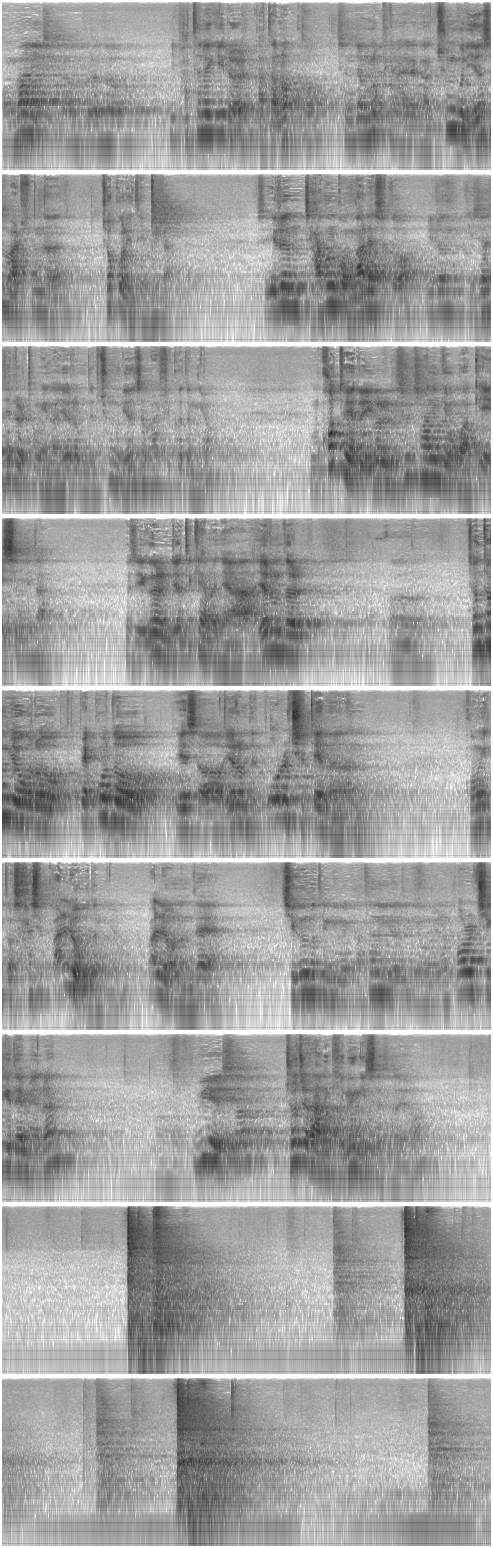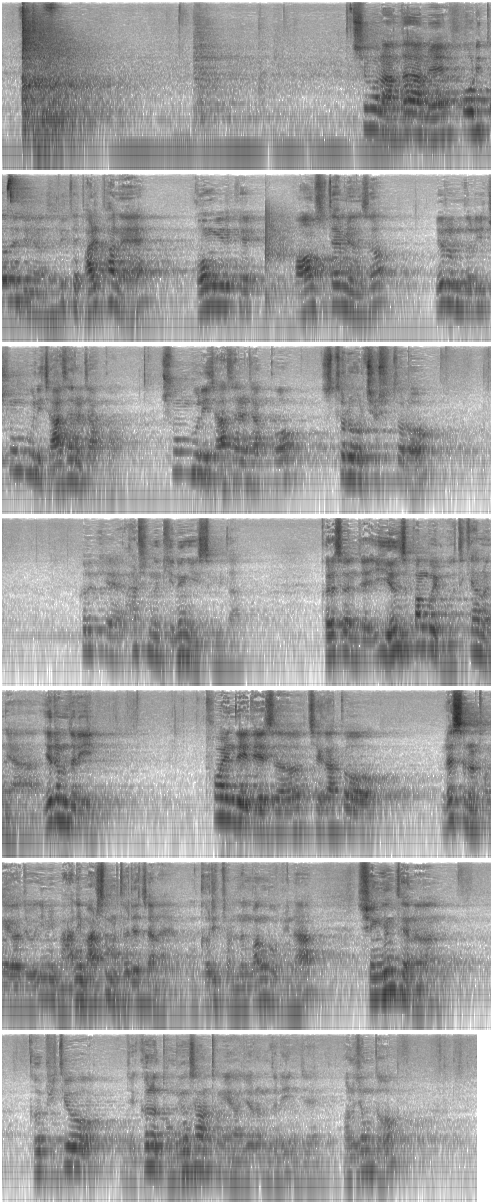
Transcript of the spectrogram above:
공간이 지금 그래도 이 파트너기를 갖다 놓고 천정 높이나 이런 충분히 연습할 수 있는 조건이 됩니다. 이런 작은 공간에서도 이런 기자재를 통해 가 여러분들이 충분히 연습할 수 있거든요. 음, 코트에도 이걸 설치하는 경우가 꽤 있습니다. 그래서 이걸 이제 어떻게 하느냐. 여러분들, 어, 전통적으로 백보드에서 여러분들 볼을 칠 때는 공이 또 사실 빨리 오거든요. 빨리 오는데 지금 같은 경우에, 같은 경우에는 볼을 치게 되면은 어, 위에서 조절하는 기능이 있어서요. 치고 난 다음에 볼이 떨어지면서 밑에 발판에 공이 이렇게 바운스 되면서 여러분들이 충분히 자세를 잡고 충분히 자세를 잡고 스트로크를 칠 수 있도록 그렇게 할 수 있는 기능이 있습니다. 그래서 이제 이 연습 방법이 어떻게 하느냐. 여러분들이 포핸드에 대해서 제가 또 레슨을 통해 가지고 이미 많이 말씀을 드렸잖아요. 뭐 그립 잡는 방법이나 스윙 형태는 그 비디오 이제 그런 동영상을 통해 가지고 여러분들이 이제 어느 정도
